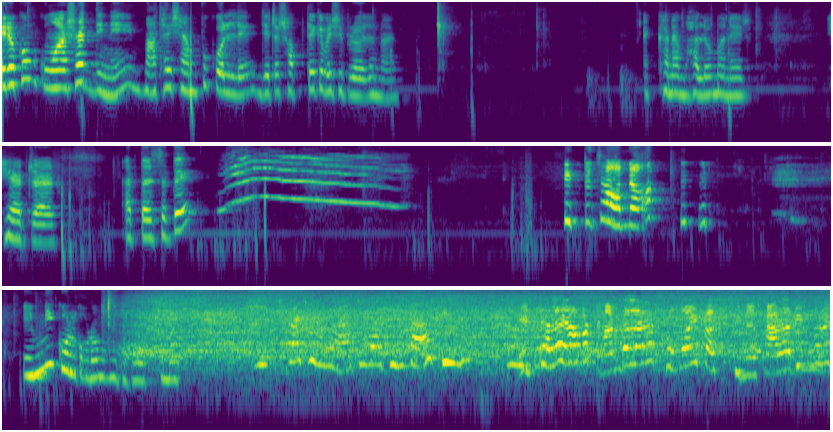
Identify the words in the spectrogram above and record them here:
এরকম কুয়াশার দিনে মাথায় শ্যাম্পু করলে যেটা সব থেকে বেশি প্রয়োজন হয়। একখানা ভালো মানের হেয়ার ড্রায়ার। আর তার সাথে একটু ছানা। এমনি কোল গরম হয়ে থাকে। এর ঠেলায় আমার ঠান্ডা লাগার সময় পাচ্ছি না। সারাদিন ধরে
